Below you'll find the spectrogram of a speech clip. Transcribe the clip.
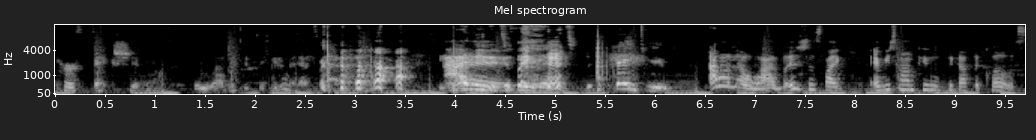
perfection. Ooh, I needed to hear that. I needed to hear Yes. that. Thank you. I don't know why, but it's just like every time people pick out the quotes,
